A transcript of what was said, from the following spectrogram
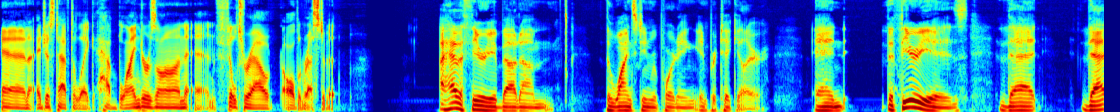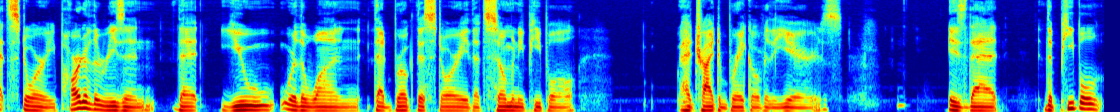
And I just have to like have blinders on and filter out all the rest of it. I have a theory about um, the Weinstein reporting in particular. And the theory is that that story, part of the reason that you were the one that broke this story that so many people had tried to break over the years, is that the people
